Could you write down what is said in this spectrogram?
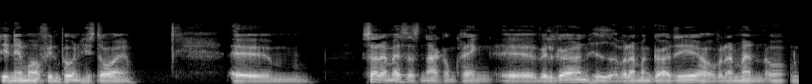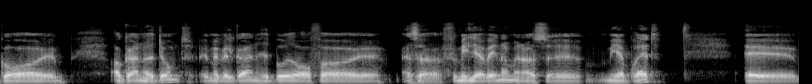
det er nemmere at finde på en historie. Øhm, så er der masser af snak omkring øh, velgørenhed, og hvordan man gør det, og hvordan man undgår øh, at gøre noget dumt med velgørenhed, både over for øh, altså familie og venner, men også øh, mere bredt. Øh,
